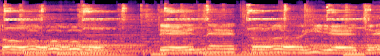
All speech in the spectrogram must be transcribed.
તો તેને કહીએ જે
